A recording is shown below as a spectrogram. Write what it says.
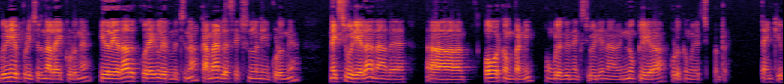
வீடியோ பிடிச்சிருந்தா லைக் கொடுங்க. இதில் ஏதாவது குறைகள் இருந்துச்சுன்னா கமெண்டில் செக்ஷனில் நீங்கள் கொடுங்க. நெக்ஸ்ட் வீடியோவில் நான் அதை ஓவர் கம் பண்ணி உங்களுக்கு நெக்ஸ்ட் வீடியோ நான் இன்னும் கிளியராக கொடுக்க முயற்சி பண்ணுறேன் தேங்க்யூ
